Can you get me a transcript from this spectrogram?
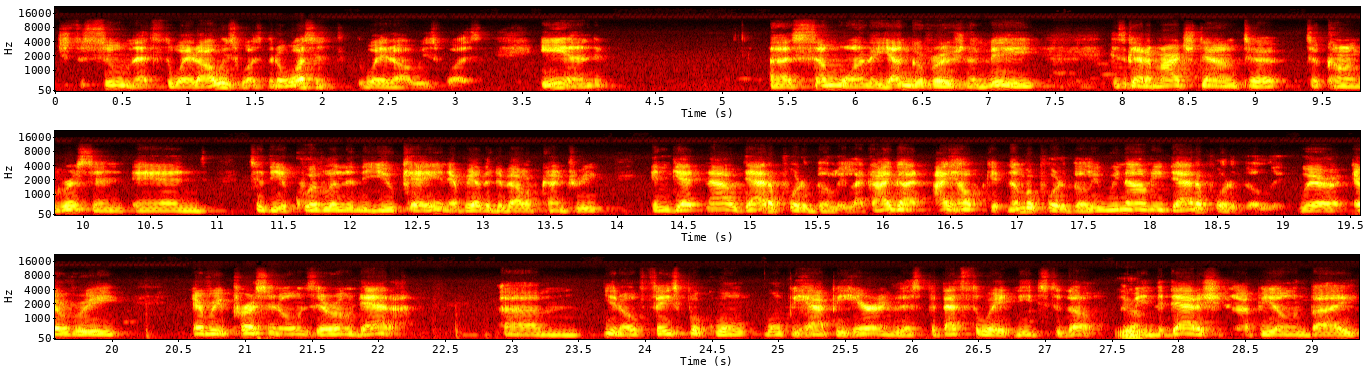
just assume that's the way it always was, but it wasn't the way it always was. And uh, someone, a younger version of me, has got to march down to, to Congress and, and to the equivalent in the UK and every other developed country and get now data portability. Like I got, I helped get number portability. We now need data portability where every every person owns their own data um, you know, Facebook won't won't be happy hearing this, but that's the way it needs to go. Yeah. I mean, the data should not be owned by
